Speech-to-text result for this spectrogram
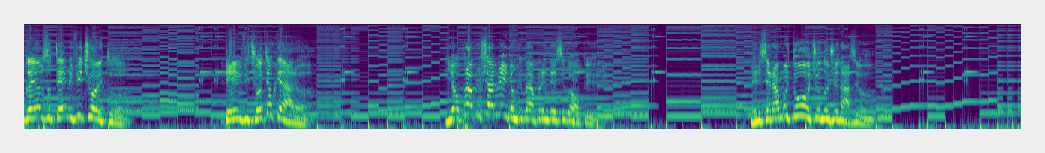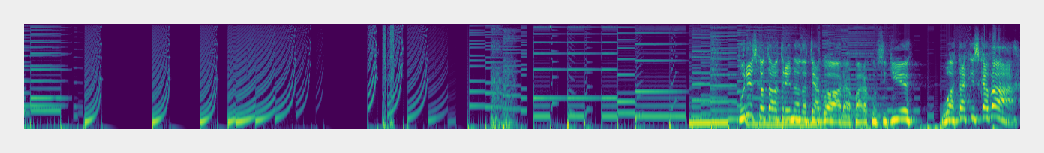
Ganhamos o TM28! TM28 eu quero! E é o próprio Charmeleon que vai aprender esse golpe! Ele será muito útil no ginásio! Por isso que eu tava treinando até agora, para conseguir o ataque escavar!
